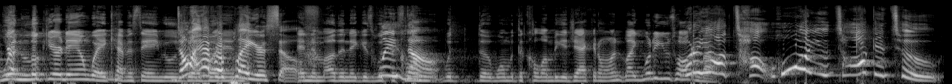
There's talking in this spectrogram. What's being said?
Wouldn't look your damn way, Kevin Samuels. don't Joe ever Budden, play yourself. And them other niggas with Please the don't. with the one with the Columbia jacket on. Like, what are you talking what are about? y'all talk? Who are you talking to?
